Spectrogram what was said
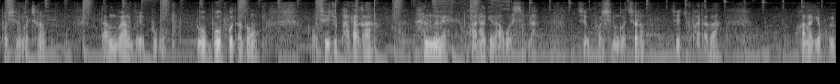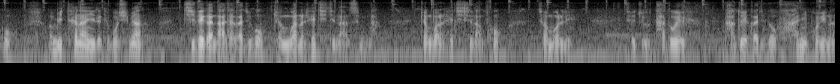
보시는 것처럼 땅 모양도 예쁘고 그리고 무엇보다도 어, 제주 바다가 한눈에 환하게 나오고 있습니다. 지금 보시는 것처럼 제주 바다가 환하게 보이고 어, 밑에는 이렇게 보시면 지대가 낮아 가지고 경관을 해치지는 않습니다. 경관을 해치지는 않고 저 멀리 제주 다도해 다도해까지도 환히 보이는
